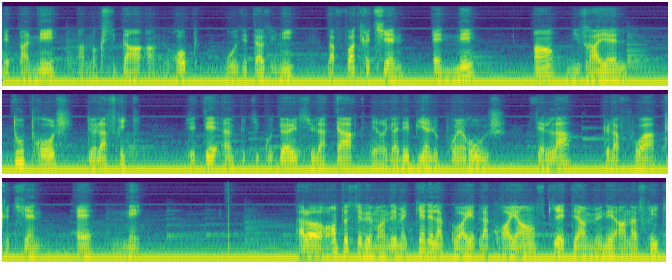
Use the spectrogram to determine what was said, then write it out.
n'est pas née en Occident, en Europe ou aux États-Unis. La foi chrétienne est née en Israël, tout proche de l'Afrique. Jetez un petit coup d'œil sur la carte et regardez bien le point rouge. C'est là que la foi chrétienne est née. Alors, on peut se demander, mais quelle est la, croyance qui a été emmenée en Afrique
